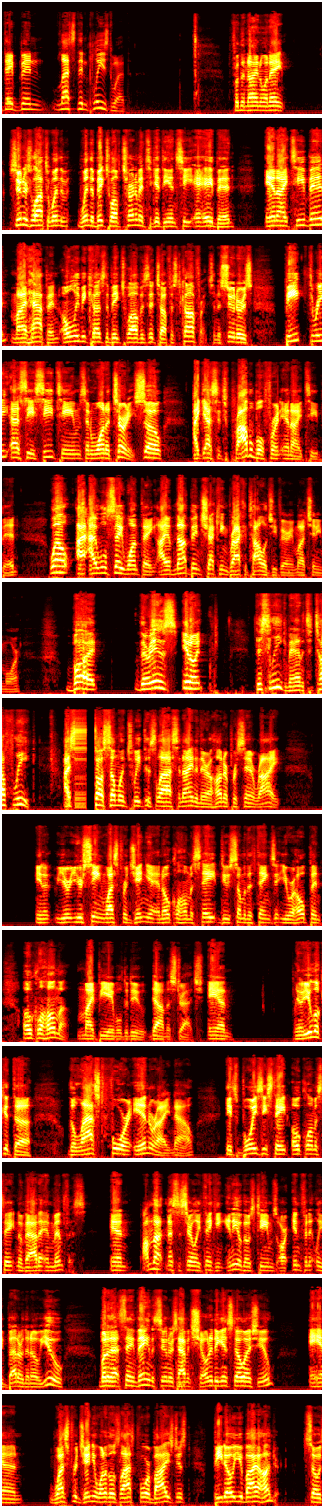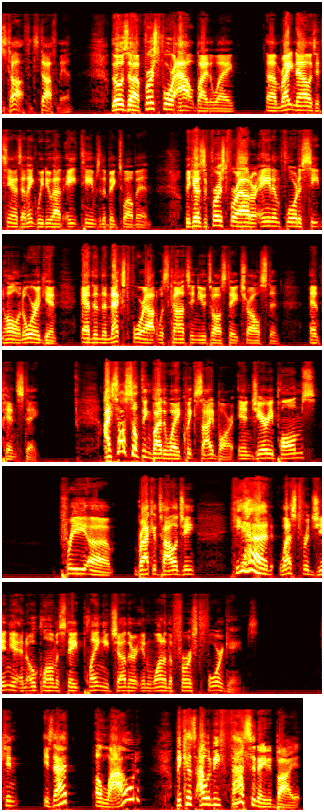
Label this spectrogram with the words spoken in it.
they've been less than pleased with. For the 918, Sooners will have to win the, win the Big 12 tournament to get the NCAA bid. NIT bid might happen only because the Big 12 is the toughest conference, and the Sooners beat three SEC teams and one attorney. So I guess it's probable for an NIT bid. Well, I, I will say one thing. I have not been checking bracketology very much anymore. But there is, you know, it, this league, man, it's a tough league. I saw someone tweet this last night, and they're 100% right. You know, you're you're seeing West Virginia and Oklahoma State do some of the things that you were hoping Oklahoma might be able to do down the stretch. And you know, you look at the the last four in right now. It's Boise State, Oklahoma State, Nevada, and Memphis. And I'm not necessarily thinking any of those teams are infinitely better than OU, but in that same vein, the Sooners haven't shown it against OSU, and West Virginia, one of those last four byes, just beat OU by 100. So it's tough. It's tough, man. Those uh, first four out, by the way, um, right now as it stands, I think we do have eight teams in the Big 12 in because the first four out are A&M, Florida, Seton Hall, and Oregon, and then the next four out: Wisconsin, Utah State, Charleston, and Penn State. I saw something, by the way, quick sidebar in Jerry Palm's pre uh, bracketology. He had West Virginia and Oklahoma State playing each other in one of the first four games. Can is that allowed? Because I would be fascinated by it.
